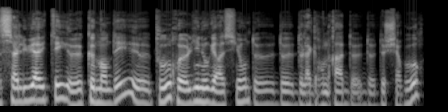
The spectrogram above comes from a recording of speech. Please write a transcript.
ça lui a été euh, commandé euh, pour euh, l'inauguration de, de, de la Grande Rade de, Cherbourg.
